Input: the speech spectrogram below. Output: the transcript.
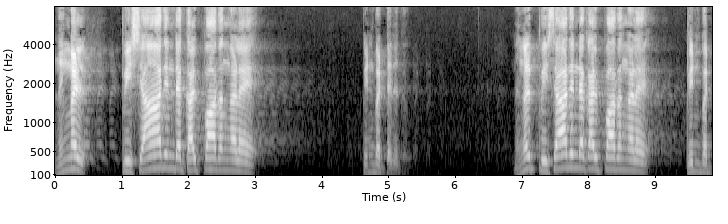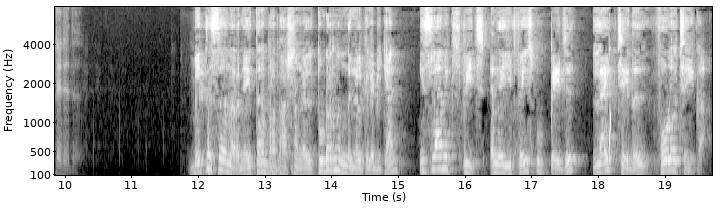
നിങ്ങൾ പിശാദിന്റെ കൽപാദങ്ങളെ പിൻപറ്റരുത്. നിങ്ങൾ പിശാദിന്റെ കൽപാദങ്ങളെ പിൻപറ്റരുത്. വ്യത്യസ്തത നിറഞ്ഞ ഇത്തരം പ്രഭാഷണങ്ങൾ തുടർന്നും നിങ്ങൾക്ക് ലഭിക്കാൻ ഇസ്ലാമിക് സ്പീച്ച് എന്ന ഈ ഫേസ്ബുക്ക് പേജ് ലൈക്ക് ചെയ്ത് ഫോളോ ചെയ്യുക.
